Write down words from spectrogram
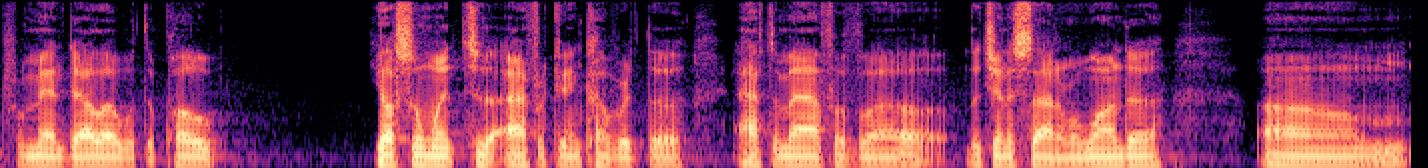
from Mandela with the Pope. He also went to Africa and covered the aftermath of uh, the genocide in Rwanda. Um,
